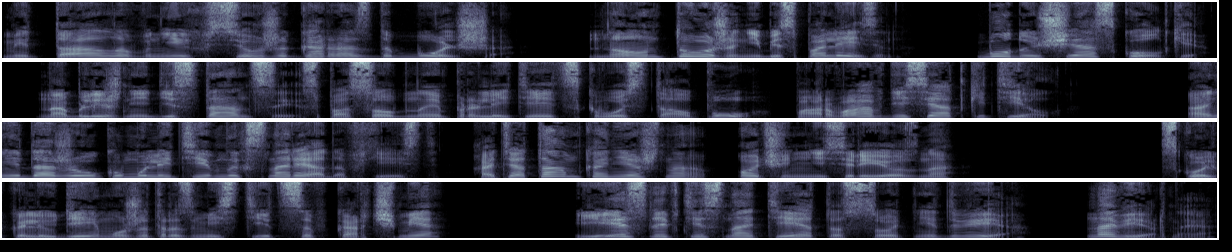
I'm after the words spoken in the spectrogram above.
металла в них все же гораздо больше. Но он тоже не бесполезен. Будущие осколки, на ближней дистанции, способные пролететь сквозь толпу, порвав десятки тел. Они даже у кумулятивных снарядов есть, хотя там, конечно, очень несерьезно. Сколько людей может разместиться в корчме? Если в тесноте, то сотни-две. Наверное.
